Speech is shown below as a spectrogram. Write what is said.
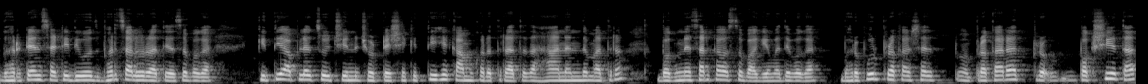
घरट्यांसाठी दिवसभर चालू राहते असं बघा. किती आपल्या चोचीनं छोट्याशा किती हे काम करत राहतात हा आनंद मात्र बघण्यासारखा असतो बागेमध्ये बघा. भरपूर प्रकाशात प्रकारात प्र पक्षी येतात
